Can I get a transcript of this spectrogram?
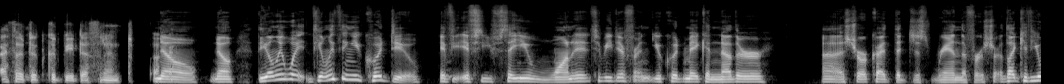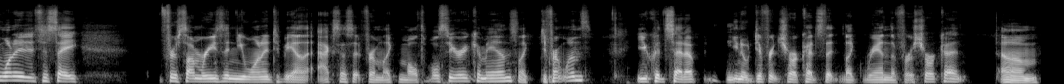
I thought it could be different. Okay. No, no. The only way, the only thing you could do, if you, if you say you wanted it to be different, you could make another uh, shortcut that just ran the first short. Like if you wanted it to say, for some reason, you wanted to be able to access it from like multiple Siri commands, like different ones, you could set up, you know, different shortcuts that like ran the first shortcut. Um,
